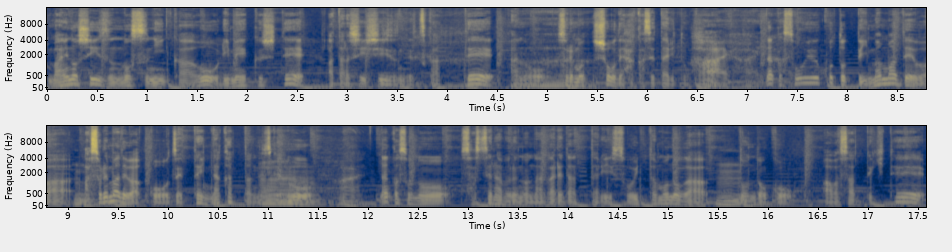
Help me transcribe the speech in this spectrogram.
前のシーズンのスニーカーをリメイクして新しいシーズンで使ってあのそれもショーで履かせたりとかなんかそういうことって今まではあそれまではこう絶対になかったんですけどなんかそのサステナブルの流れだったりそういったものがどんどんこう合わさってきて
